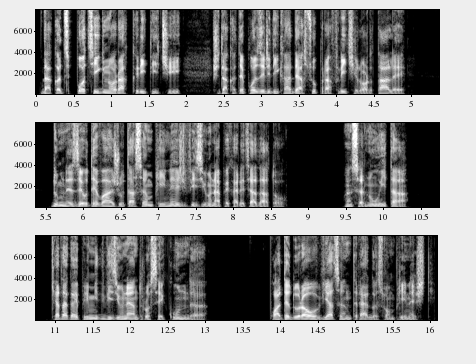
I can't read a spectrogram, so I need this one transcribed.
Dacă îți poți ignora criticii și dacă te poți ridica deasupra fricilor tale, Dumnezeu te va ajuta să împlinești viziunea pe care ți-a dat-o. Însă nu uita, Chiar dacă ai primit viziunea într-o secundă, poate dura o viață întreagă să o împlinești.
